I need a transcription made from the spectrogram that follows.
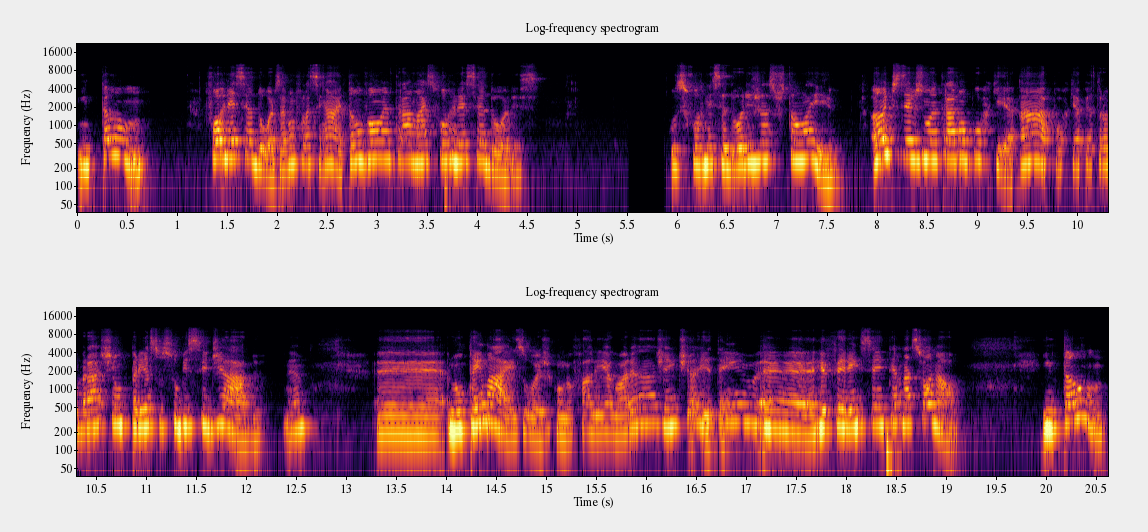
Então, fornecedores, aí vamos falar assim, ah, então vão entrar mais fornecedores. Os fornecedores já estão aí. Antes eles não entravam por quê? Ah, porque a Petrobras tinha um preço subsidiado, né? É, não tem mais hoje, como eu falei, agora a gente aí tem é, referência internacional. Então,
